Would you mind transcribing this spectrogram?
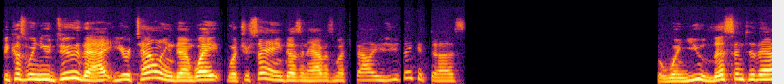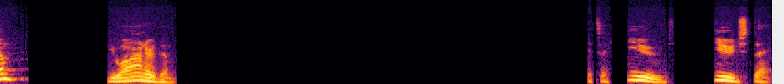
Because when you do that, you're telling them, wait, what you're saying doesn't have as much value as you think it does. But when you listen to them, you honor them. It's a huge, huge thing.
